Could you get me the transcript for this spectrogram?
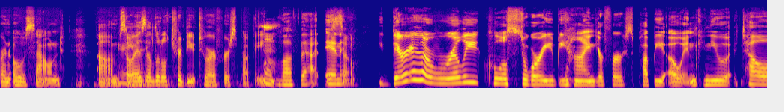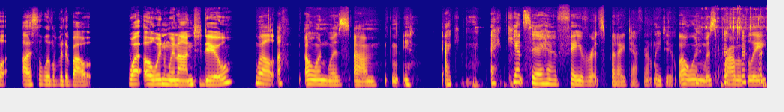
or an O sound. Um, so as a little tribute to our first puppy. Love that. And So- there is a really cool story behind your first puppy, Owen. Can you tell us a little bit about what Owen went on to do? Well, uh, Owen was. Um, I, I can't say I have favorites, but I definitely do. Owen was probably,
